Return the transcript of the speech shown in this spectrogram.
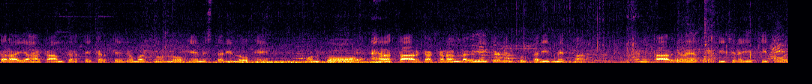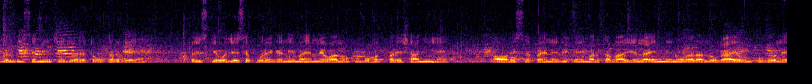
तरह यहाँ काम करते करते जो मज़दूर लोग हैं, मिस्त्री लोग हैं, उनको तार का करंट लगने के बिल्कुल करीब में था। यानी तार जो है तो खींच रही थी तो वो जल्दी से नीचे जो है तो उतर गए हैं। तो इसकी वजह से पूरे गली महल्ले वालों को बहुत परेशानी है। और इससे पहले भी कई मरतबा ये लाइन मैन वगैरह लोग आए उनको बोले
